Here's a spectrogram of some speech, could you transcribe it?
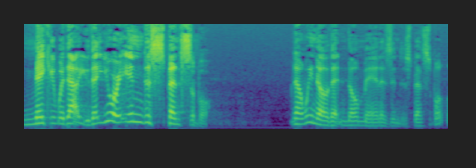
make it without you, that you are indispensable. Now, we know that no man is indispensable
